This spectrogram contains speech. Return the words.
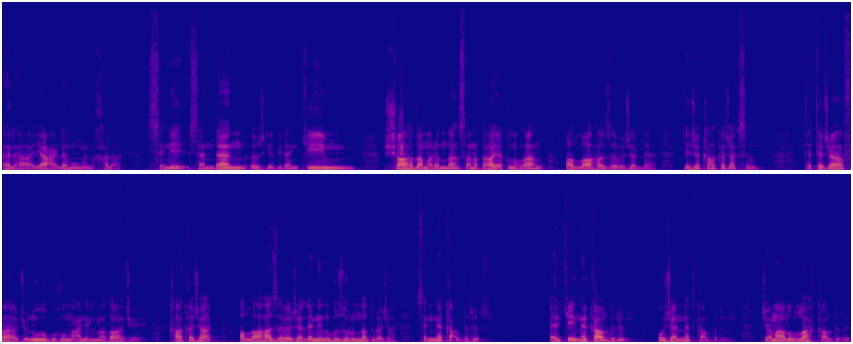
elha ya'lemu men halak seni senden özge bilen kim? Şah damarından sana daha yakın olan Allah Azze ve Celle. Gece kalkacaksın. Tetecafa cunubuhum anil madaci. Kalkacak, Allah Azze ve Celle'nin huzurunda duracak. Sen ne kaldırır? Erkeği ne kaldırır? O cennet kaldırır. Cemalullah kaldırır.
